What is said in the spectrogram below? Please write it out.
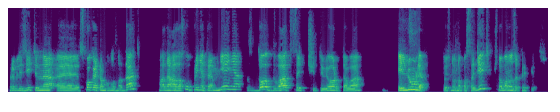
приблизительно, э, сколько этому нужно дать, на Галаху принятое мнение до 24 июля. То есть нужно посадить, чтобы оно закрепилось.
